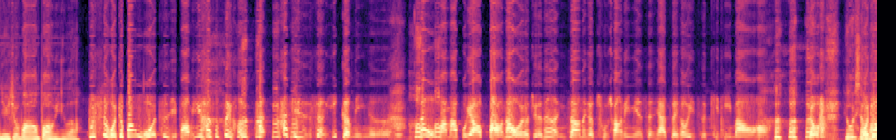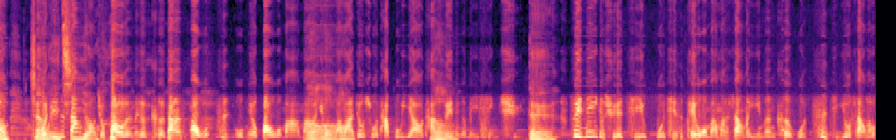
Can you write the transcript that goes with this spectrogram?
你就帮他报名了？不是，我就帮我自己报名，因为他说最后他他其实剩一个名额，那我妈妈不要报，那我就觉得那你知道那个橱窗里面剩下最后一只 Kitty 猫哈，就我就我其实当场就报了那个课，当然是报我自己，我没有报我妈妈，因为我妈妈就说她不要，她对那个没兴趣。对，所以那一个学期我其实陪我妈妈上了一门课，我自己又上了。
